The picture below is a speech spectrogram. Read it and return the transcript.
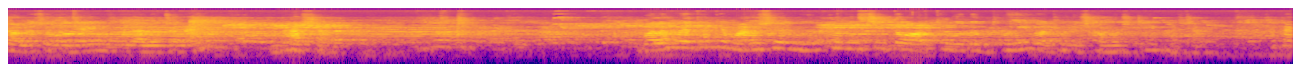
চলো, চলে যাই মূল আলোচনায়। ভাষা। বলা হয়ে থাকে মানুষের মুখ্য নিশ্চিত অর্থগত ধ্বনি বা ধ্বনি সমষ্টি ভাষা। সেটা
